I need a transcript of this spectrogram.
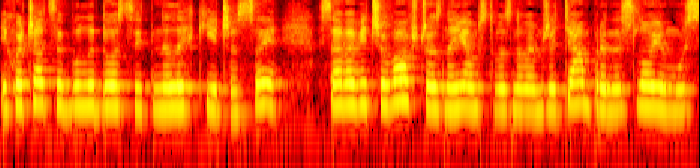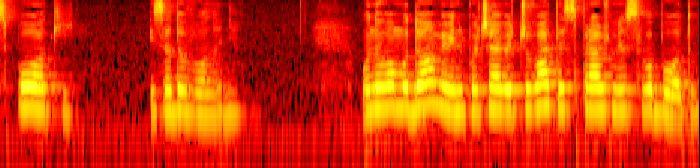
і, хоча це були досить нелегкі часи, Сева відчував, що знайомство з новим життям принесло йому спокій і задоволення. У новому домі він почав відчувати справжню свободу.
